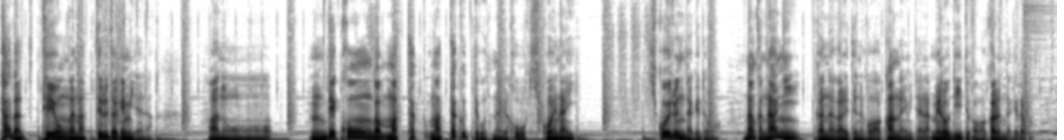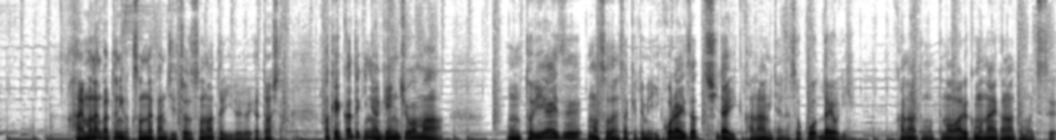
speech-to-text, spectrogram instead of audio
ただ低音が鳴ってるだけみたいな。あのー、で、高音が全く、全くってことないけど、ほぼ聞こえない。聞こえるんだけど、なんか何が流れてるのかわかんないみたいな。メロディーとかわかるんだけど、はい。まあなんかとにかくそんな感じで、ちょっとそのあたりいろいろやってました。まあ結果的には現状はまあ、うん、とりあえず、まあそうだね、さっき言ったようにイコライザー次第かな、みたいな、そこだよりかなと思って、まあ悪くもないかなと思いつつ、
